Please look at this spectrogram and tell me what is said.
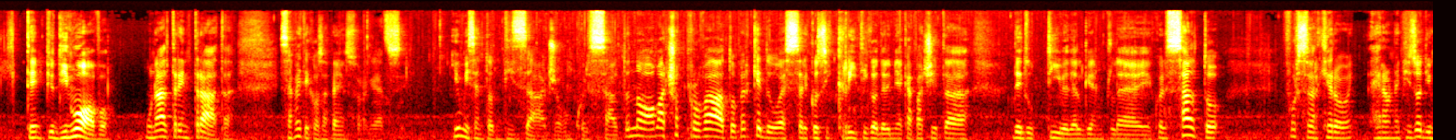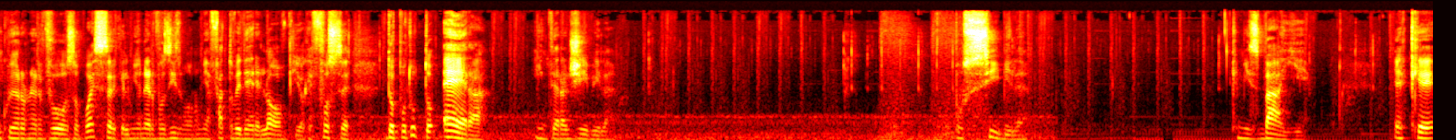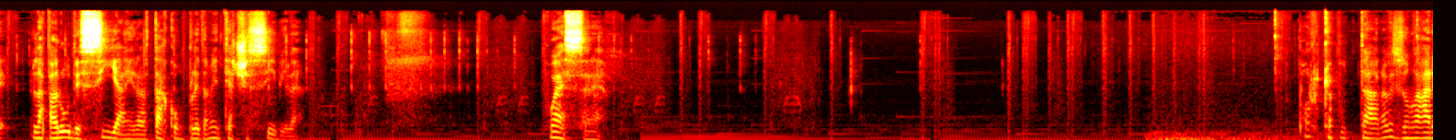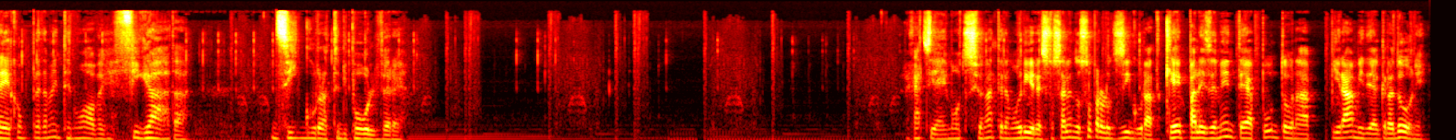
Il tempio di nuovo. Un'altra entrata. Sapete cosa penso, ragazzi? Io mi sento a disagio con quel salto. No, ma ci ho provato. Perché devo essere così critico delle mie capacità deduttive del gameplay? Quel salto... Forse perché ero, era un episodio in cui ero nervoso. Può essere che il mio nervosismo non mi ha fatto vedere l'ovvio. Che fosse, dopo tutto, era interagibile. Possibile che mi sbagli e che la palude sia in realtà completamente accessibile. Può essere. Porca puttana, queste sono aree completamente nuove, che figata. Ziggurat di polvere. Ragazzi, è emozionante da morire. Sto salendo sopra lo Ziggurat, che palesemente è appunto una piramide a gradoni.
